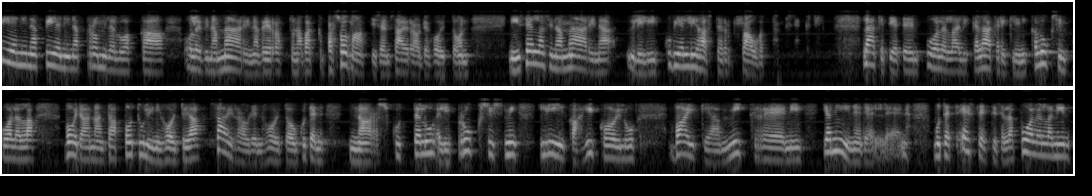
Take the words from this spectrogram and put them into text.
pieninä, pieninä promilleluokkaa olevina määrinä verrattuna vaikkapa somaattisen sairaudenhoitoon, niin sellaisina määrinä yliliikkuvien lihasten rauhoittamiseen lääketieteen puolella, eli lääkäriklinikka Luksin puolella, voidaan antaa potuliinihoitoja sairaudenhoitoon, kuten narskuttelu, eli bruksismi, liikahikoilu, vaikea migreeni ja niin edelleen. Mutta esteettisellä puolella niin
